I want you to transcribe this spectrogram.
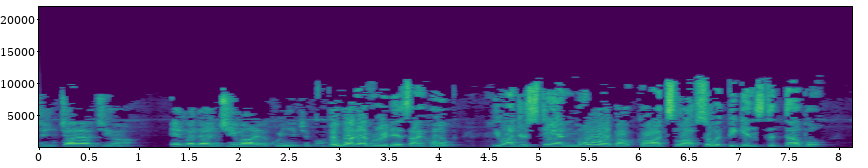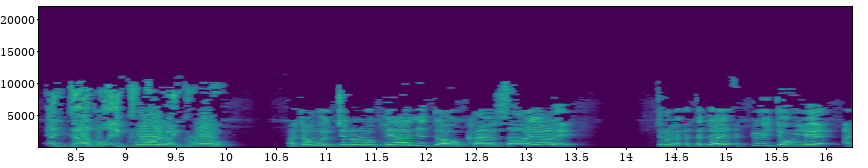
ခြင်းကြားရခြင်းဟာအင်မတန်ကြီးမားတဲ့အခွင့်အရေးဖြစ်ပါတယ် But whatever it is, I hope you understand more about God's love so it begins to double and double and grow and grow. ။ ဒါကြောင့်မို့ကျွန်တော်တို့ဘုရားမေတ္တာကိုခံစားရတဲ့ကျွန်တော်ရဲ့အသက်တာရဲ့အတွေ့အကြုံရဲ့အ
